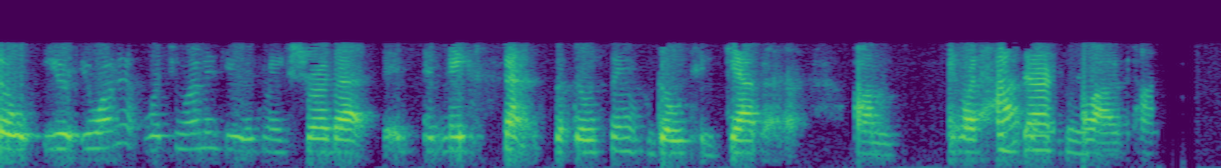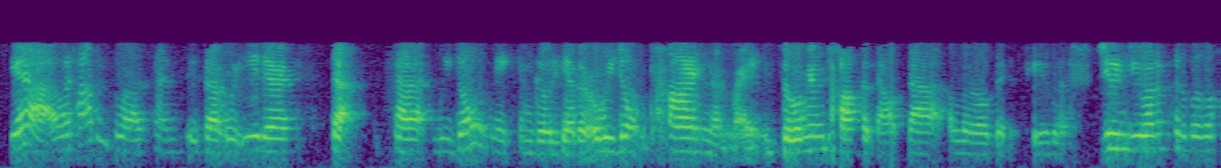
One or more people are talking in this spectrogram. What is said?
So you you want to what you want to do is make sure that it, it makes sense that those things go together. Um, and what happens exactly. a lot of times yeah what happens a lot of times is that we're either that that we don't make them go together or we don't time them right. And so we're going to talk about that a little bit too. But June, do you want to put a little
